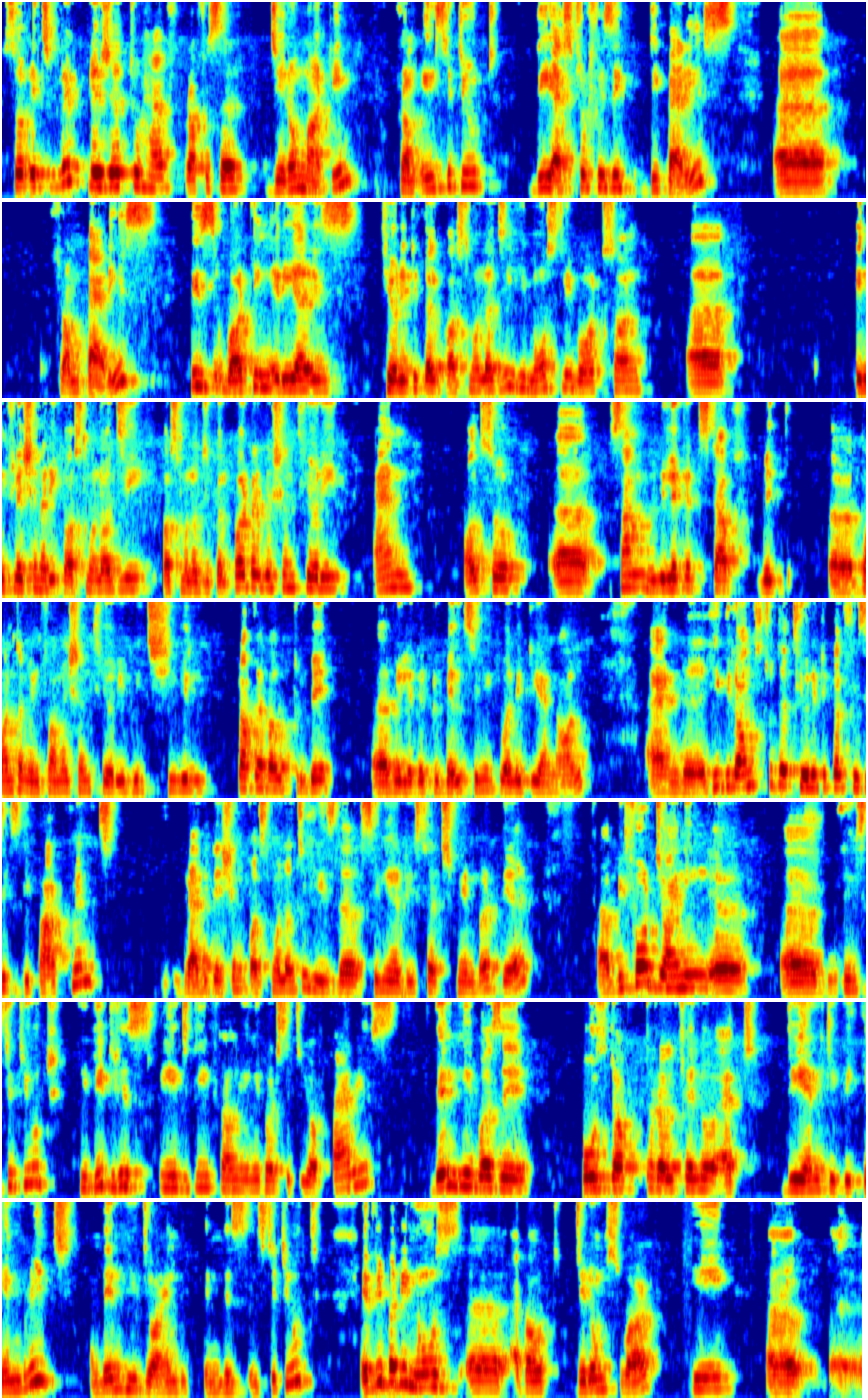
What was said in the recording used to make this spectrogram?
So it's a great pleasure to have Professor Jerome Martin from Institut d'Astrophysique de Paris uh, from Paris. His working area is theoretical cosmology. He mostly works on uh, inflationary cosmology, cosmological perturbation theory, and also uh, some related stuff with uh, quantum information theory, which he will talk about today, related to Bell's inequality and all. And uh, he belongs to the theoretical physics department, gravitation cosmology. He is the senior research member there. Uh, before joining uh, this institute, he did his PhD from University of Paris. Then he was a postdoctoral fellow at DAMTP Cambridge, and then he joined in this institute. Everybody knows uh, about Jerome's work. He uh, uh,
